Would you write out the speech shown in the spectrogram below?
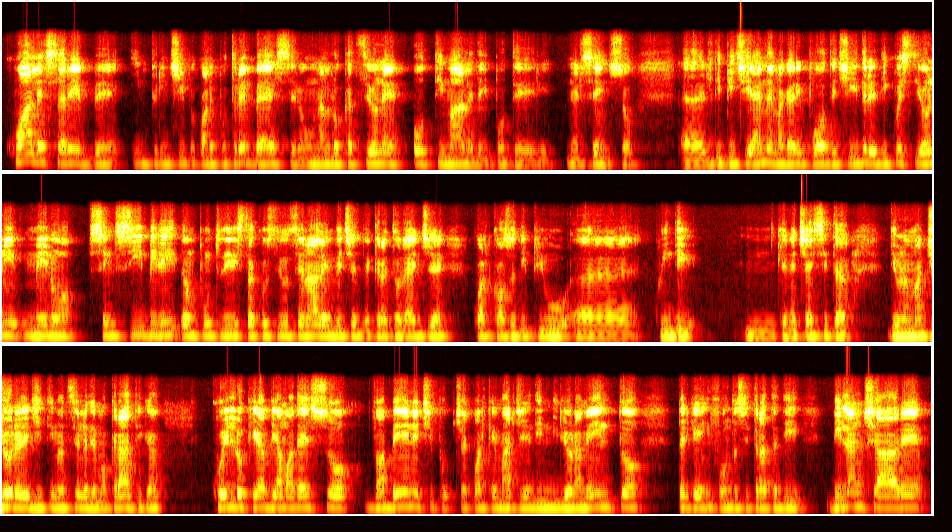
quale sarebbe in principio, quale potrebbe essere un'allocazione ottimale dei poteri? Nel senso, eh, il DPCM magari può decidere di questioni meno sensibili da un punto di vista costituzionale, invece il decreto legge qualcosa di più, eh, quindi mh, che necessita di una maggiore legittimazione democratica. Quello che abbiamo adesso va bene, po- c'è qualche margine di miglioramento, perché in fondo si tratta di bilanciare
